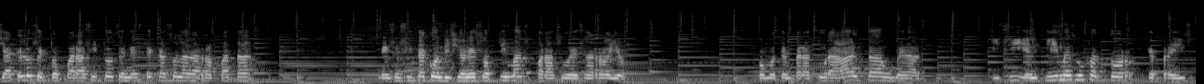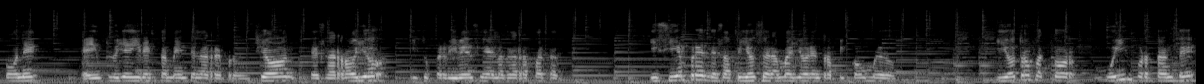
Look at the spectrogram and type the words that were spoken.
ya que los ectoparásitos, en este caso la garrapata, necesita condiciones óptimas para su desarrollo, como temperatura alta, humedad. Y sí, el clima es un factor que predispone e influye directamente en la reproducción, desarrollo y supervivencia de las garrapatas. Y siempre el desafío será mayor en trópico húmedo. Y otro factor muy importante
